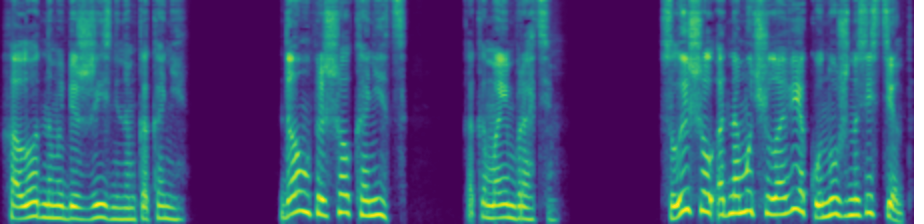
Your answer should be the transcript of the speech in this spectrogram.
холодным и безжизненным, как они. Дому пришел конец, как и моим братьям. «Слышал, одному человеку нужен ассистент»,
